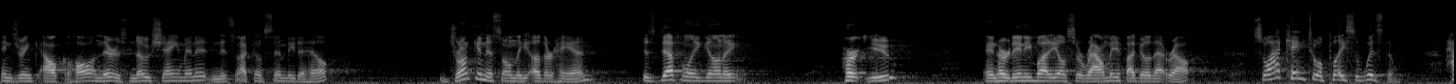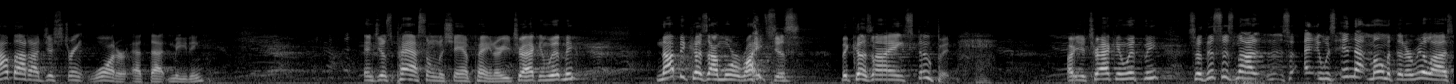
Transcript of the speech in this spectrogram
and drink alcohol, and there is no shame in it, and it's not going to send me to hell. Drunkenness, on the other hand, is definitely going to hurt you and hurt anybody else around me if I go that route. So I came to a place of wisdom. How about I just drink water at that meeting and just pass on the champagne? Are you tracking with me? Not because I'm more righteous, because I ain't stupid. Are you tracking with me? So this is not, it was in that moment that I realized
